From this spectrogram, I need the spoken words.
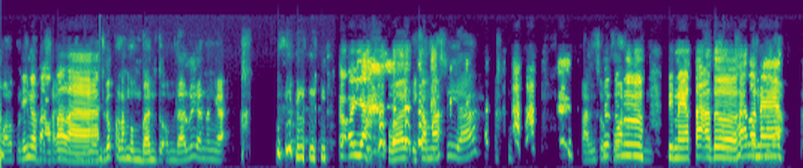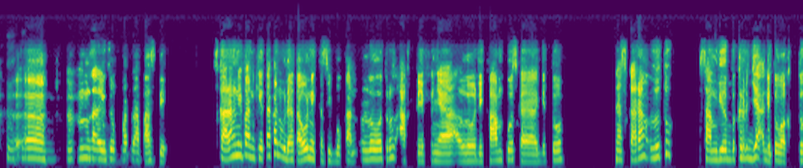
walaupun ini nggak apa-apa lah. Juga pernah membantu Om Dalu ya neng ya? Oh iya. Wah Ika masih ya. Saling support. Si Neta tuh. Halo Net. ya. saling support lah pasti sekarang nih Van kita kan udah tahu nih kesibukan lu terus aktifnya lu di kampus kayak gitu. Nah sekarang lu tuh sambil bekerja gitu waktu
